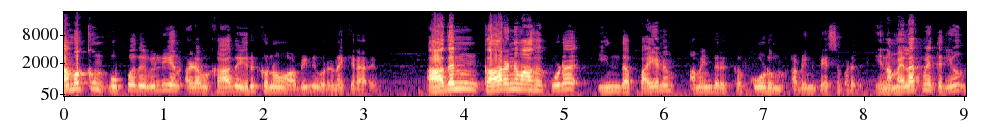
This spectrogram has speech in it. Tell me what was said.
நமக்கும் முப்பது பில்லியன் அளவுக்காவது இருக்கணும் அப்படின்னு இவர் நினைக்கிறாரு. அதன் காரணமாக கூட இந்த பயணம் அமைந்திருக்க கூடும் அப்படின்னு பேசப்படுது. நம்ம எல்லாருக்குமே தெரியும்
